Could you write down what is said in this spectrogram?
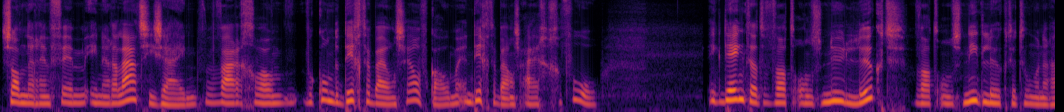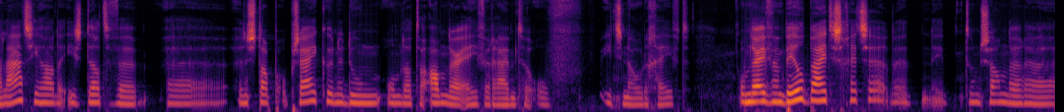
Sander en Fem, in een relatie zijn. We waren gewoon, we konden dichter bij onszelf komen en dichter bij ons eigen gevoel. Ik denk dat wat ons nu lukt, wat ons niet lukte toen we een relatie hadden, is dat we uh, een stap opzij kunnen doen omdat de ander even ruimte of iets nodig heeft. Om daar even een beeld bij te schetsen. Toen Sander uh,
